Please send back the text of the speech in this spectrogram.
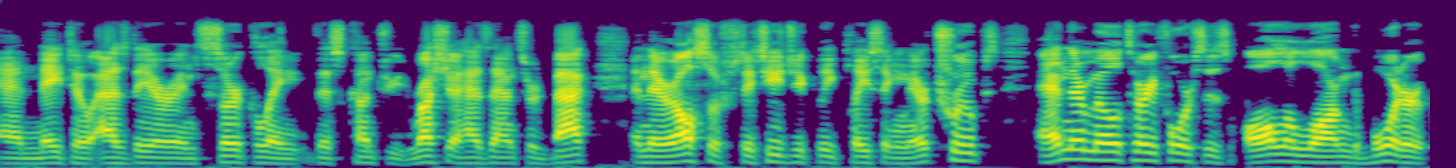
and NATO as they are encircling this country. Russia has answered back, and they're also strategically placing their troops and their military forces all along the border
